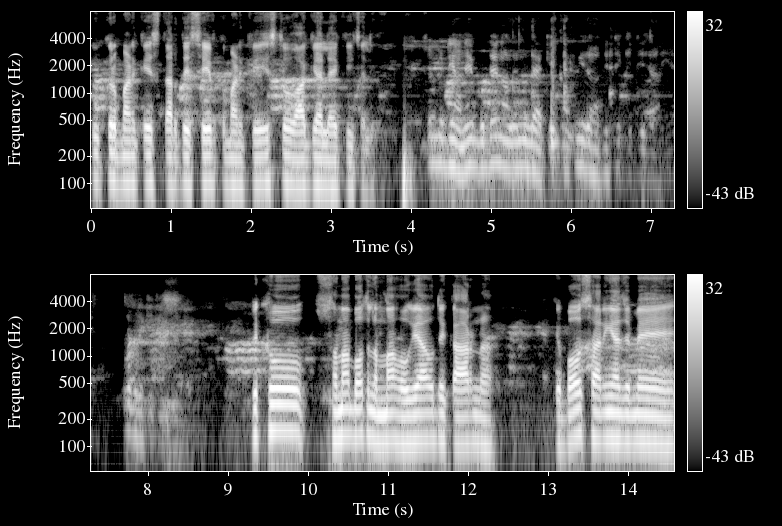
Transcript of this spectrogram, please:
ਕੁਕਰ ਬਣ ਕੇ, ਇਸ ਦਰ ਦੇ ਸੇਵਕ ਬਣ ਕੇ ਇਸ ਤੋਂ ਆਗਿਆ ਲੈ ਕੇ ਚੱਲੀਏ। ਸਰ ਲੁਧਿਆਣੇ ਬੁੱਢੇ ਨਾਲੇ ਨੂੰ ਲੈ ਕੇ ਕਾਫੀ ਰਾਜਨੀਤੀ ਕੀਤੀ ਜਾ ਰਹੀ ਉਹਦੇ ਬਾਰੇ ਕੀ ਕਹਿਣਾ ਦੇਖੋ, ਸਮਾਂ ਬਹੁਤ ਲੰਮਾ ਹੋ ਗਿਆ ਉਹਦੇ ਕਾਰਨ ਕਿ ਬਹੁਤ ਸਾਰੀਆਂ ਜਿਵੇਂ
